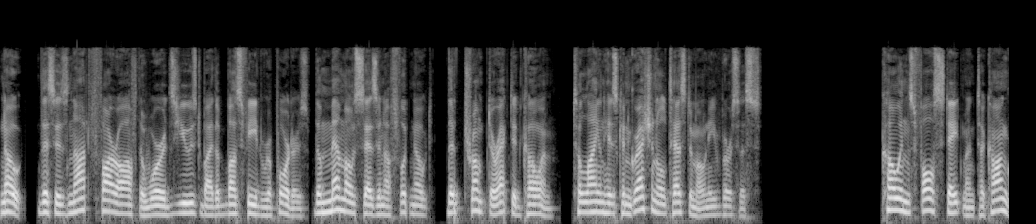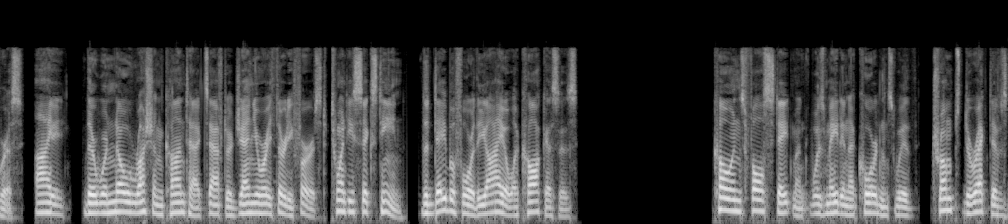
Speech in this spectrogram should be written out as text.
Note, this is not far off the words used by the BuzzFeed reporters. The memo says in a footnote that Trump directed Cohen to lie in his congressional testimony versus Cohen's false statement to Congress, i.e., there were no Russian contacts after January 31, 2016, the day before the Iowa caucuses. Cohen's false statement was made in accordance with Trump's directives.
